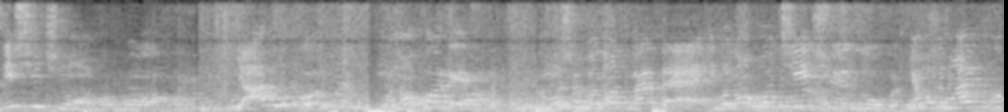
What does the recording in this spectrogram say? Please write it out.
Зі щічного боку. Яблуко, воно корисне, тому що воно тверде і воно очищує зуби. В ньому немає такого,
